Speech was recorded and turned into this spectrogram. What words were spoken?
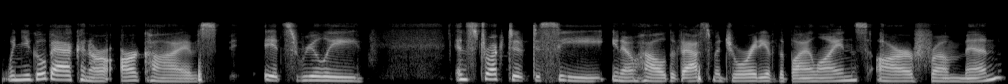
When you go back in our archives, it's really instructive to see, you know, how the vast majority of the bylines are from men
